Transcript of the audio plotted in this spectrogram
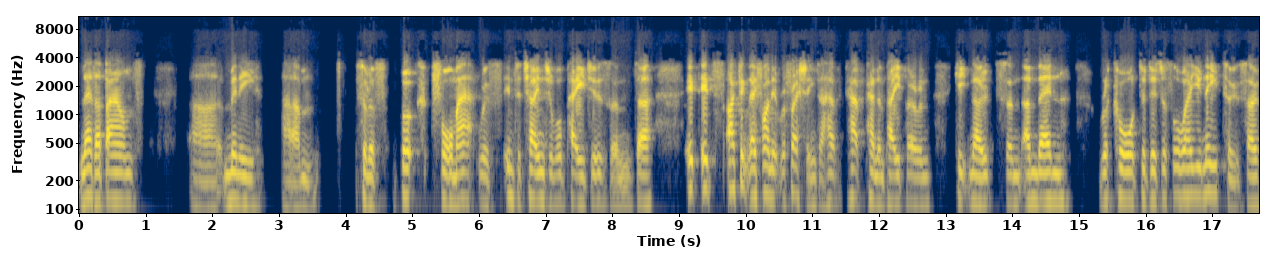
leather bound uh, mini um, sort of book format with interchangeable pages, and uh, it, it's. I think they find it refreshing to have have pen and paper and keep notes, and and then record to digital where you need to. So,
